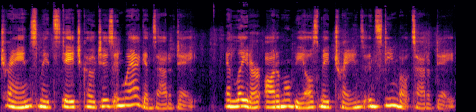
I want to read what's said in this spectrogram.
Trains made stagecoaches and wagons out of date, and later automobiles made trains and steamboats out of date.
